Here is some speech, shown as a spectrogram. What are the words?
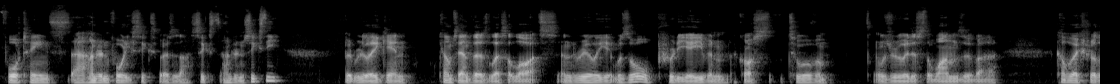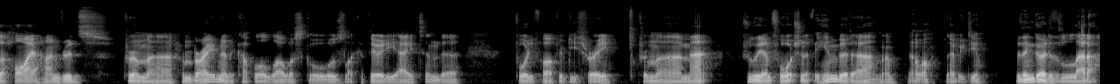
14, uh, 146 versus 160. But really, again, comes down to those lesser lights. And really, it was all pretty even across two of them. It was really just the ones of uh, a couple extra of the higher hundreds from uh, from Braden and a couple of lower scores like a 38 and a 45 53 from uh, Matt. It's really unfortunate for him, but uh, no, oh well, no big deal. We then go to the ladder,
